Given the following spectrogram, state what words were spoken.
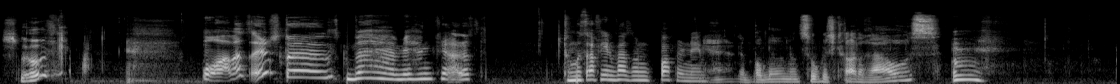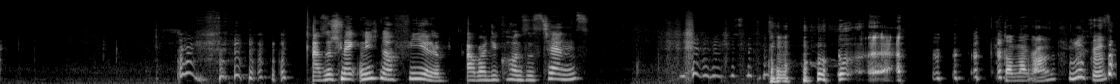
Schluck? Boah, was ist das? Bäh, mir hängt hier alles. Du musst auf jeden Fall so einen Bobbel nehmen. Ja, den Bobbeln den suche ich gerade raus. Also es schmeckt nicht nach viel, aber die Konsistenz. Kann man gar nicht schlucken. Sag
